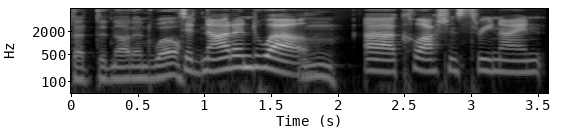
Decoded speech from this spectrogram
that did not end well did not end well. Mm. Uh, Colossians 3 9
